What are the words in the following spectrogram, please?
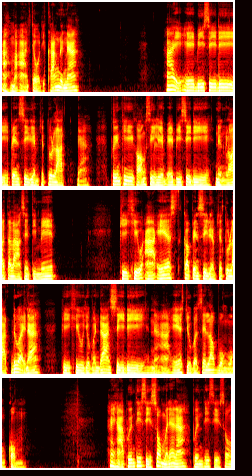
อะมาอ่านโจทย์อีกครั้งหนึ่งนะ ให้ ABCD เป็นสี่เหลี่ยมจัตุรัสนะพื้นที่ของสี่เหลี่ยม ABCD 100 ตารางเซนติเมตร PQRS ก็เป็นสี่เหลี่ยมจัตุรัสด้วยนะ PQ อยู่บนด้าน CD นะ RS อยู่บนเส้นรอบวงวงกลม ให้หาพื้นที่สีส้มมาเนี่ยนะ พื้นที่สีส้ม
